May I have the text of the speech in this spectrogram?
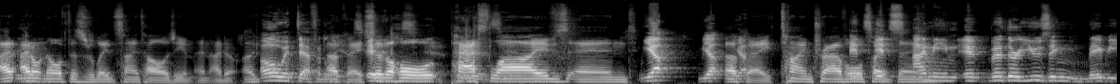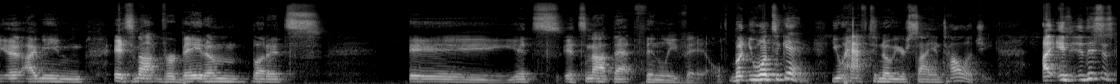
I, I don't know if this is related to Scientology, and, and I don't. I, Oh, it definitely okay, is. so It the is. whole Yeah, past is, yeah. lives and Yep. Yep. yep. okay, time travel It's, type it's thing. I mean, it, but they're using maybe. uh, I mean, it's not verbatim, but it's. It's it's not that thinly veiled. But you, once again, you have to know your Scientology. I, it, this is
